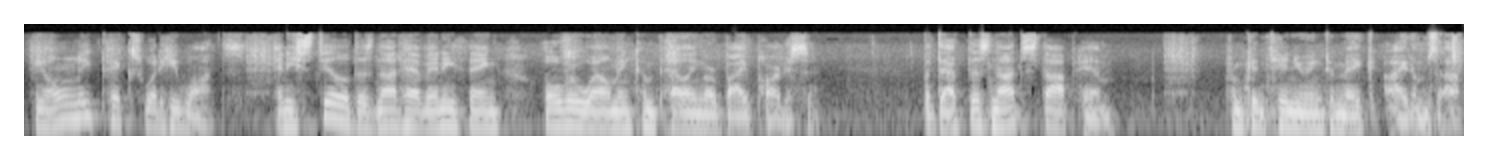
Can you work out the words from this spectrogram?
he only picks what he wants, and he still does not have anything overwhelming, compelling, or bipartisan. But that does not stop him from continuing to make items up.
